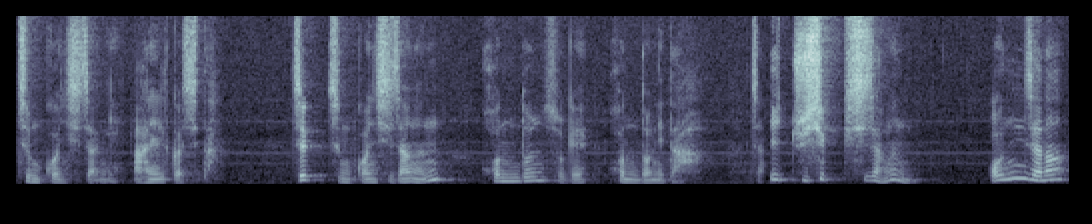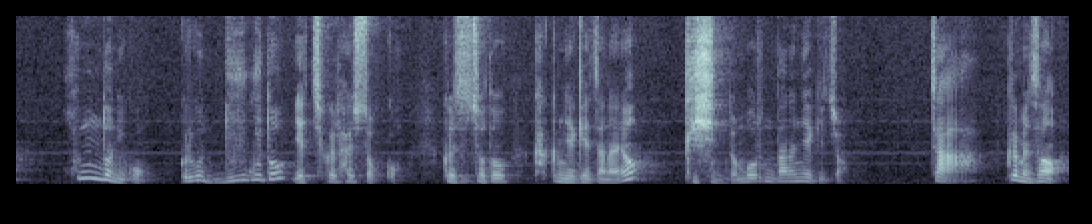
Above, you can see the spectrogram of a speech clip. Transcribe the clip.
증권 시장이 아닐 것이다. 즉 증권 시장은 혼돈 속의 혼돈이다. 자, 이 주식 시장은 언제나 혼돈이고 그리고 누구도 예측을 할 수 없고 그래서 저도 가끔 얘기하잖아요. 귀신도 모른다는 얘기죠. 자, 그러면서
